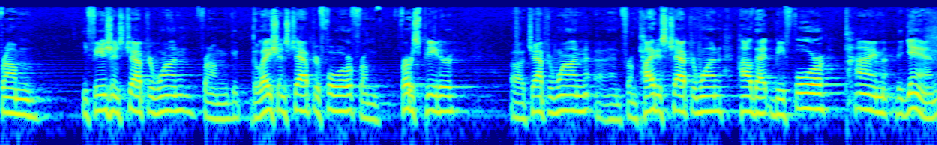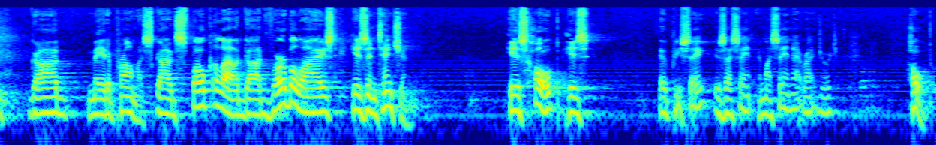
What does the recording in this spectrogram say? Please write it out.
from Ephesians chapter 1, from Galatians chapter 4, from 1 Peter uh, chapter 1, and from Titus chapter 1, how that before time began, God made a promise. God spoke aloud, God verbalized his intention, his hope, his uh, if you say, is I saying, am I saying that right, George? Hope.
